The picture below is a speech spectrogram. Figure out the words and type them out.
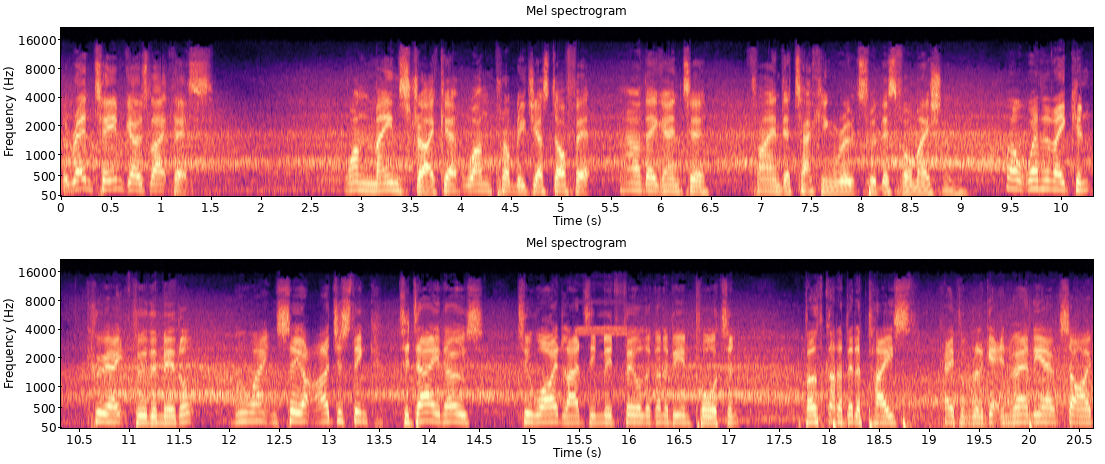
The red team goes like this. One main striker, one probably just off it. How are they going to find attacking routes with this formation? Well, whether they can create through the middle, we'll wait and see. I just think today those two wide lads in midfield are going to be important. Both got a bit of pace, capable of getting round the outside.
